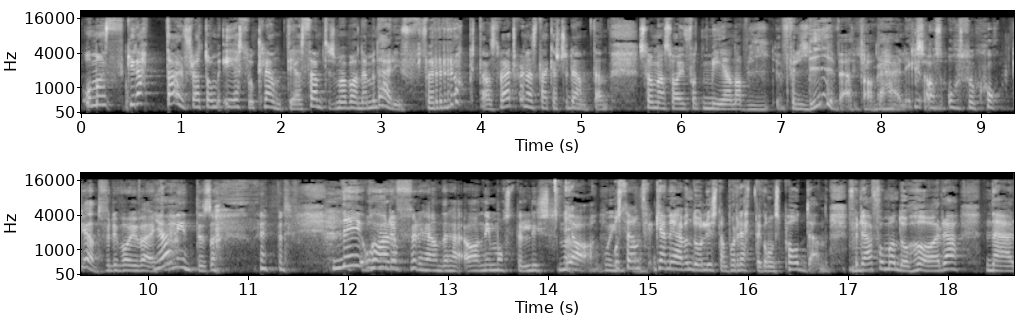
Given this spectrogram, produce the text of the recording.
Och man skrattar för att de är så klantiga samtidigt som man bara, nej men det här är ju fruktansvärt för den här stackars studenten som alltså har ju fått men av, för livet av det här liksom. Och, och så chockad, för det var ju verkligen Ja. inte så... Nej, och hur de- Varför händer det här? Ja, ni måste lyssna. Ja, in och sen kan ni även då lyssna på Rättegångspodden. För där får man då höra när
